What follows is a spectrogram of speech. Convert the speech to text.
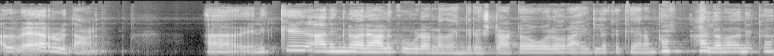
അത് വേറൊരു ഇതാണ്. എനിക്ക് ആരെങ്കിലും ഒരാൾ കൂടെ ഉള്ളത് ഭയങ്കര ഇഷ്ടമാട്ടോ ഓരോ റൈഡിലൊക്കെ കയറുമ്പം അലറാനൊക്കെ.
